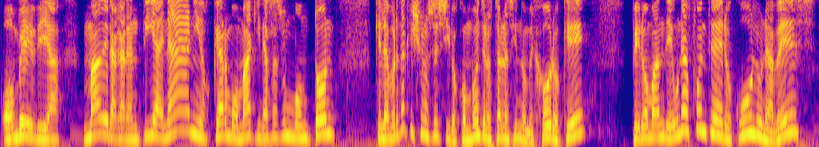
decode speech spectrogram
o media madera garantía en años que armo máquinas, hace un montón. Que la verdad que yo no sé si los componentes lo están haciendo mejor o qué. Pero mandé una fuente de Aerocool una vez.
